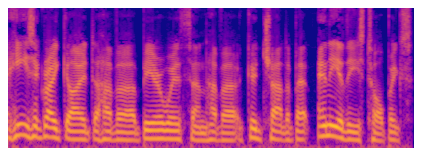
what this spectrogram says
he's a great guy to have a beer with and have a good chat about any of these topics.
